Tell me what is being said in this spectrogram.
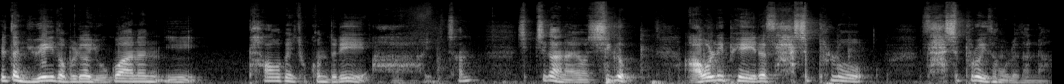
일단 UAW가 요구하는 이 파업의 조건들이 아, 참 쉽지가 않아요. 시급 아울리 페이를 40% 40% 이상 올려달라.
